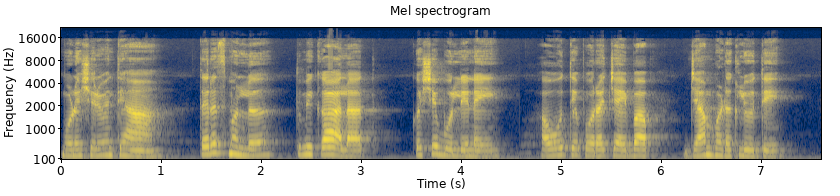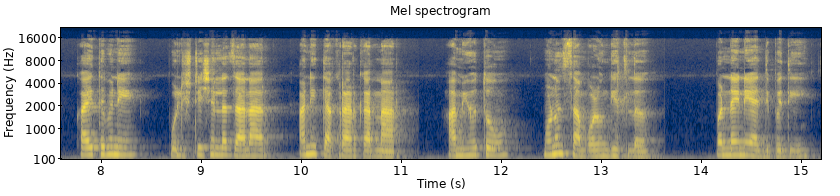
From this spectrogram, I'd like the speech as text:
मुणेश्वरी म्हणते हां तरच म्हणलं. तुम्ही का आलात? कसे बोलले नाही? अहो त्या पोराचे आईबाप जाम भडकले होते. काय तर म्हणे? पोलीस स्टेशनला जाणार आणि तक्रार करणार. आम्ही होतो म्हणून सांभाळून घेतलं. पण नाही नाही अधिपती.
